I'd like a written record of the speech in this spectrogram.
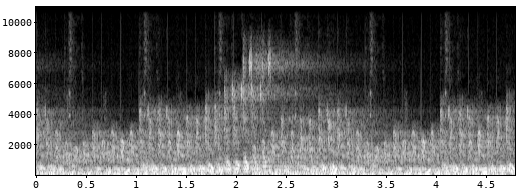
Thank you.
